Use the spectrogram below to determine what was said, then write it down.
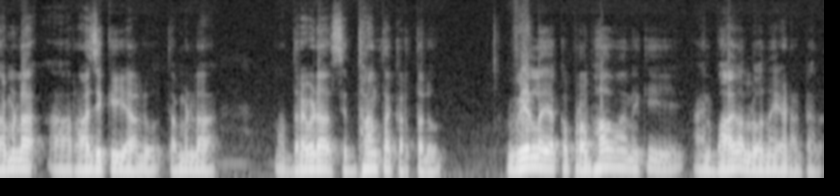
తమిళ రాజకీయాలు తమిళ ద్రవిడ సిద్ధాంతకర్తలు వీళ్ళ యొక్క ప్రభావానికి ఆయన బాగా లోనయ్యాడు అంటారు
